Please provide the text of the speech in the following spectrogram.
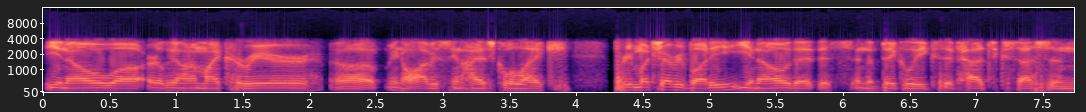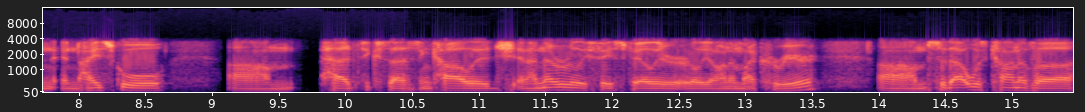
you know, uh, early on in my career, uh, you know, obviously in high school, like pretty much everybody, you know, that in the big leagues, they've had success in in high school, um, had success in college, and I never really faced failure early on in my career. Um, so that was kind of a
